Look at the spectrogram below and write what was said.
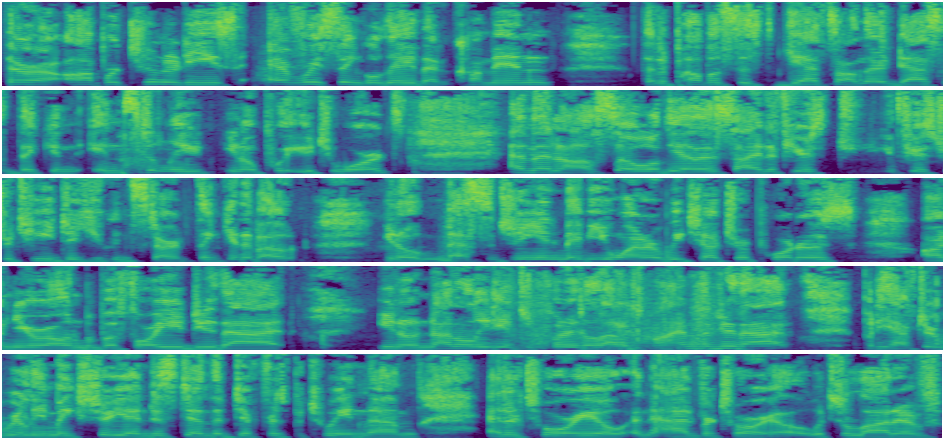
there are opportunities every single day that come in that a publicist gets on their desk that they can instantly, you know, put you towards. And then also on the other side, if you're, if you're strategic, you can start thinking about, you know, messaging and maybe you want to reach out to reporters on your own. But before you do that, you know, not only do you have to put in a lot of time to do that, but you have to really make sure you understand the difference between um, editorial and advertorial, which a lot of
